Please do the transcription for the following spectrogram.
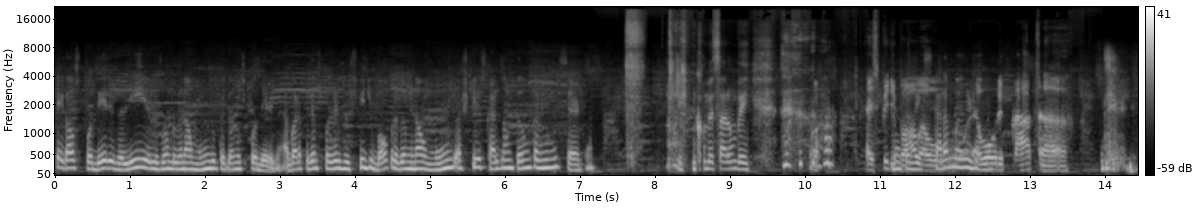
pegar os poderes ali, eles vão dominar o mundo pegando os poderes. Né? Agora, pegando os poderes do Speedball para dominar o mundo, acho que os caras não estão no caminho muito certo. Né? Começaram bem. É Speedball, é cara o, manja, é o né? ouro e prata.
